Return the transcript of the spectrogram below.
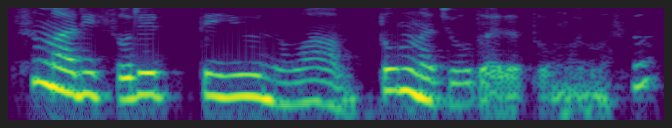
つまりそれっていうのはどんな状態だと思います？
